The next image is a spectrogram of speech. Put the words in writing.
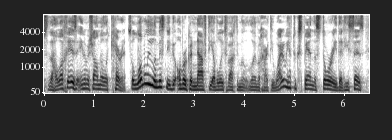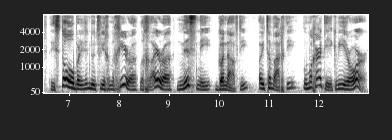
So the halacha is Eina Mishal Melakeren. So Lomali Lemisni V'Omer Ganavti V'Lemecharti. Why do we have to expand the story that he says that he stole, but he didn't do Tvicha Mechira? L'chaira Nisni Ganavti it could be either or.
